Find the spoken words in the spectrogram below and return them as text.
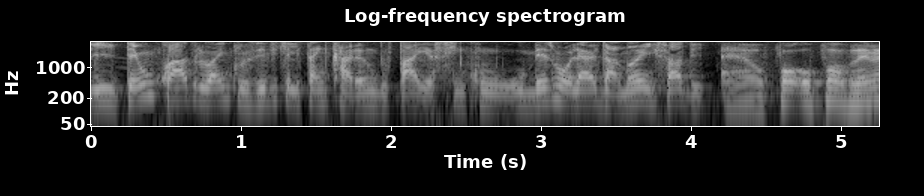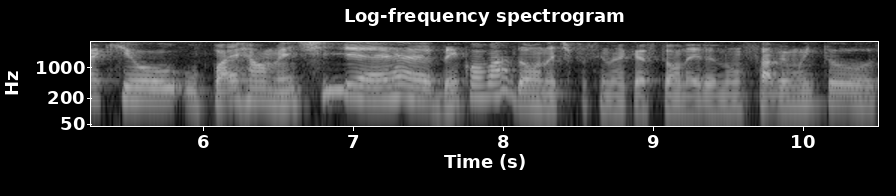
E tem um quadro lá, inclusive, que ele tá encarando o pai, assim, com o mesmo olhar da mãe, sabe? É, o, o problema é que o, o pai realmente é bem covardão, né? Tipo assim, na questão, né? Ele não sabe muito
